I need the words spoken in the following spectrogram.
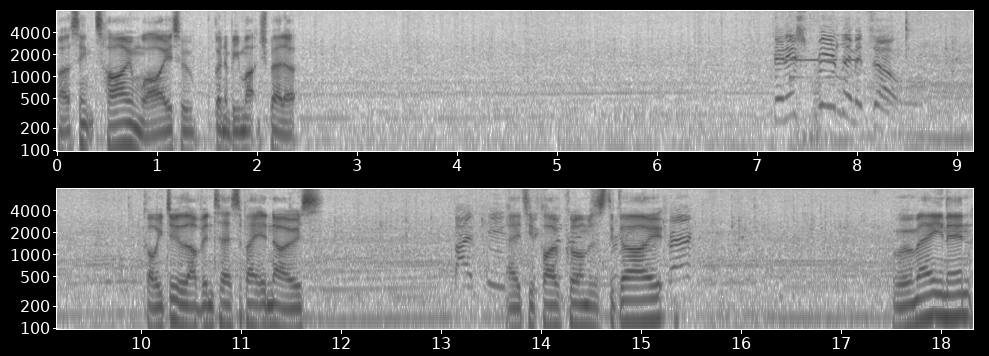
Well, I think time-wise, we're going to be much better. Finish speed limit zone. God, we do love anticipating those. 85 kilometers to go. Remaining.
